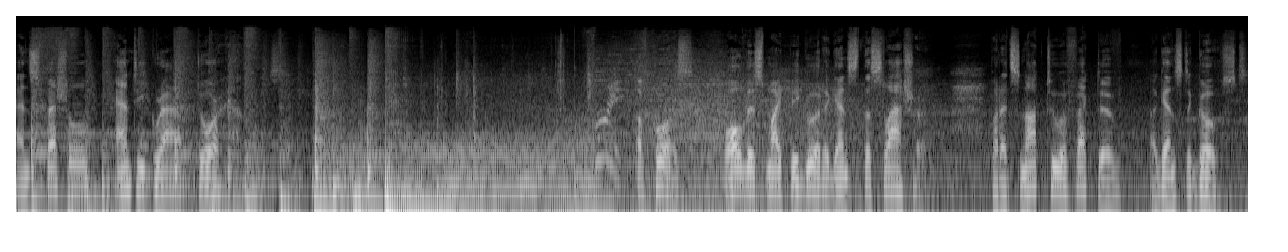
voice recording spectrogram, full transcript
and special anti-grab door handles. Of course, all this might be good against the slasher, but it's not too effective against a ghost,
